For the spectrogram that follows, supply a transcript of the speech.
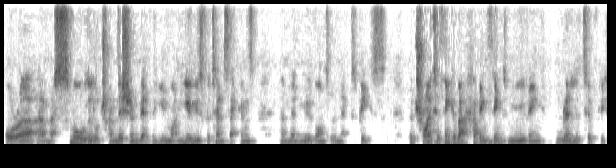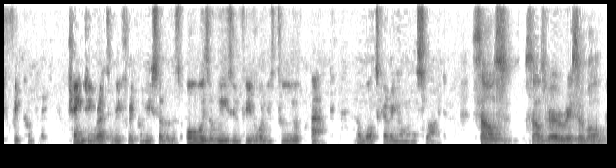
or a, um, a small little transition bit that you might use for 10 seconds and then move on to the next piece. But try to think about having things moving relatively frequently, changing relatively frequently, so that there's always a reason for your audience to look back at what's going on on the slide. Sounds sounds very reasonable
